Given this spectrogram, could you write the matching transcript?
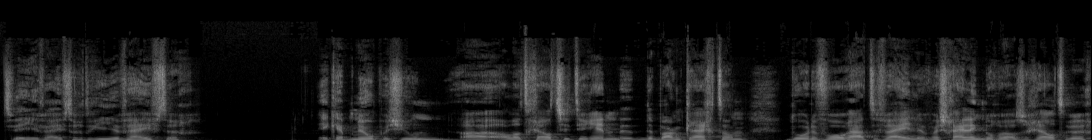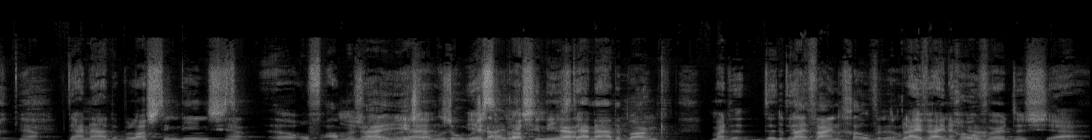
52, 53. Ik heb nul pensioen. Ah, al het geld zit hierin. De, de bank krijgt dan door de voorraad te veilen waarschijnlijk nog wel zijn geld terug. Ja. Daarna de Belastingdienst. Ja. Eh, of andersom. Ja, eerst andersom Eerst de. Belastingdienst, Ja. daarna de bank. Maar de, de, Er blijft weinig over er dan. blijft weinig over. Dus ja,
